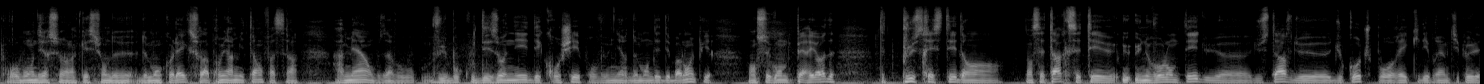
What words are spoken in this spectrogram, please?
Pour rebondir sur la question de, mon collègue, sur la première mi-temps face à Amiens, vous avez vu beaucoup dézonner, décrocher pour venir demander des ballons. Et puis en seconde période, peut-être plus rester dans, dans cet arc. C'était une volonté du, euh, du staff, du, du, coach pour rééquilibrer un petit peu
